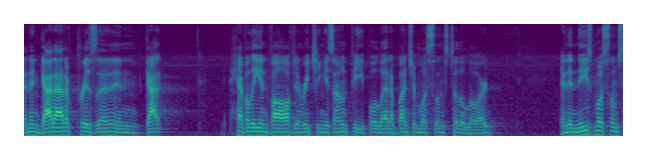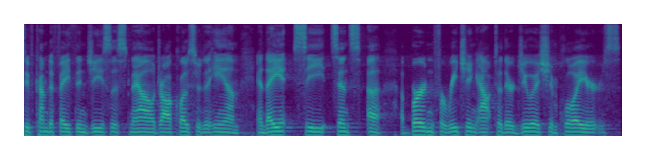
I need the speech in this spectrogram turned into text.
and then got out of prison and got heavily involved in reaching his own people, led a bunch of Muslims to the Lord. And then these Muslims who've come to faith in Jesus now draw closer to him and they see, sense a, a burden for reaching out to their Jewish employers.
